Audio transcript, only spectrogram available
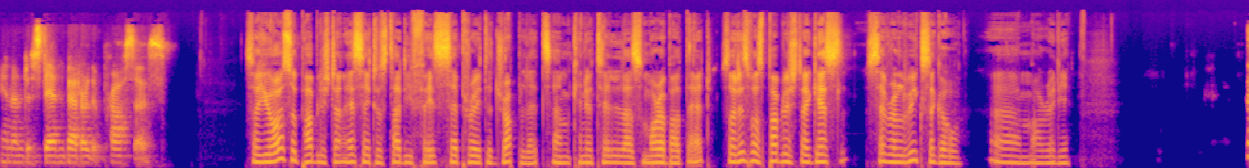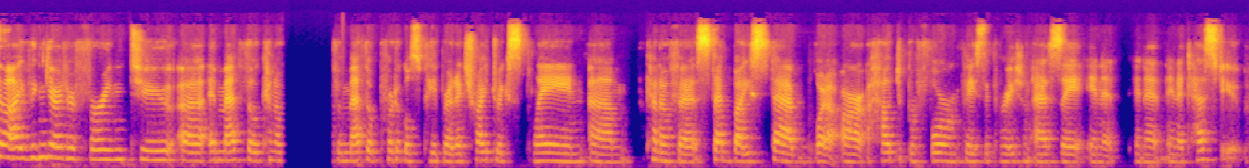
and understand better the process. So you also published an assay to study phase-separated droplets. Um, can you tell us more about that? So this was published, I guess, several weeks ago um, already. So I think you're referring to uh, a method kind of a method protocols paper that I tried to explain um, kind of a step by step what are how to perform phase separation assay in a in a in a test tube.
